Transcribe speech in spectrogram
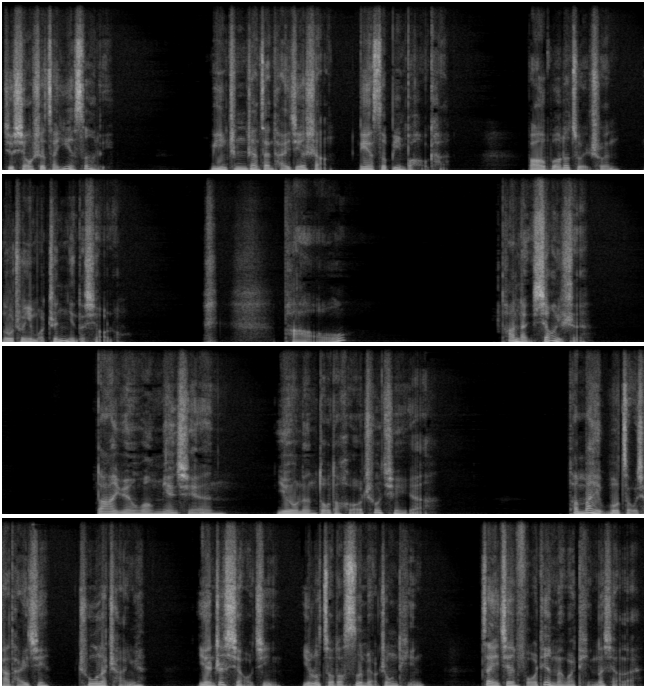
就消失在夜色里。明真站在台阶上，脸色并不好看，薄薄的嘴唇露出一抹狰狞的笑容。跑？他冷笑一声。大元王面前，又能躲到何处去呀？他迈步走下台阶，出了禅院，沿着小径一路走到寺庙中庭，在一间佛殿门外停了下来。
